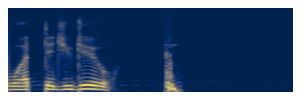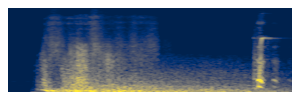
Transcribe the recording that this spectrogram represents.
What did you do?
